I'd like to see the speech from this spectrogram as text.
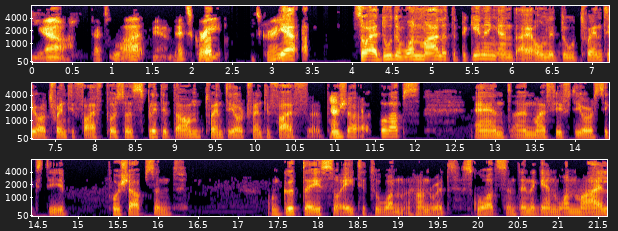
Yeah. That's a lot, man. That's great. That's great. yeah, so I do the one mile at the beginning, and I only do 20 or 25 push. I split it down 20 or 25 uh, push uh, pull ups, and and my 50 or 60 push ups, and on good days, so 80 to 100 squats, and then again one mile,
